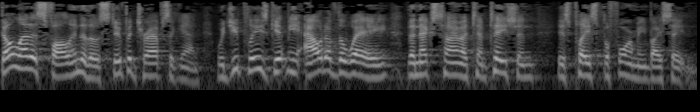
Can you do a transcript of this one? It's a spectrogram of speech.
don't let us fall into those stupid traps again. Would you please get me out of the way the next time a temptation is placed before me by Satan?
